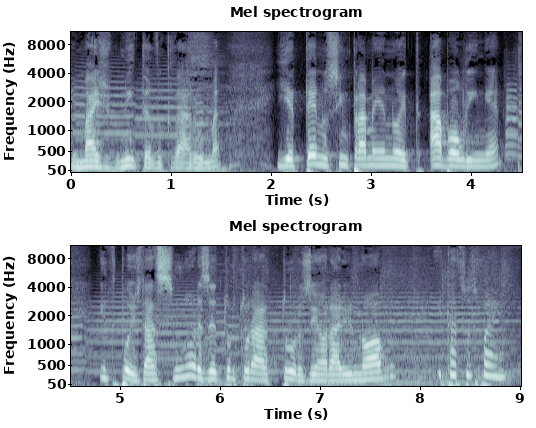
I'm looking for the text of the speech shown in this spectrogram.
e mais bonita do que dar uma, e até no 5 para a meia-noite há bolinha, e depois dá senhoras a torturar touros em horário nobre, e está tudo bem.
